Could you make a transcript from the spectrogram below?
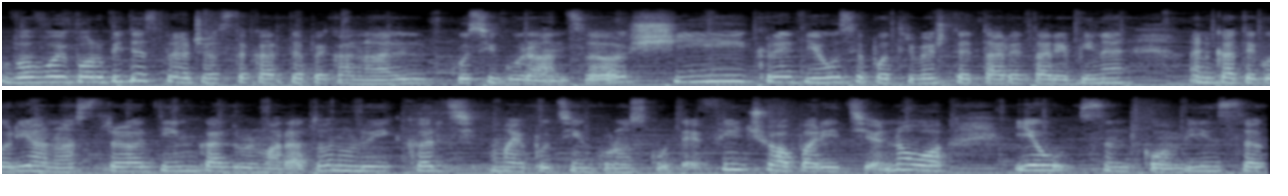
Vă voi vorbi despre această carte pe canal cu siguranță și cred eu se potrivește tare tare bine în categoria noastră din cadrul maratonului cărți mai puțin cunoscute. Fiind și o apariție nouă, eu sunt convinsă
